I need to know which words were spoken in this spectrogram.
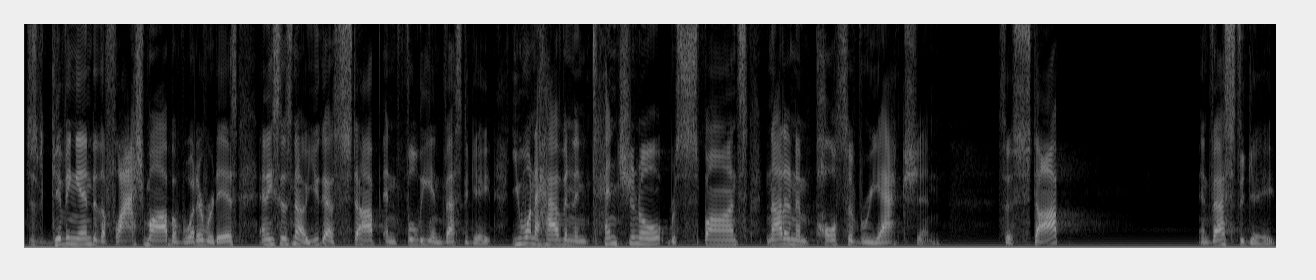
Just giving in to the flash mob of whatever it is. And he says, No, you got to stop and fully investigate. You want to have an intentional response, not an impulsive reaction. So stop, investigate.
